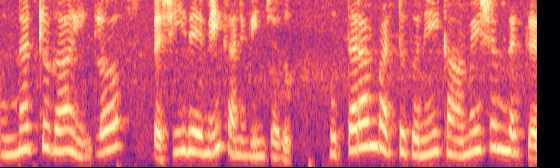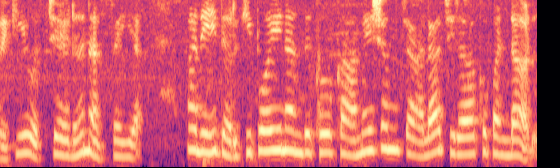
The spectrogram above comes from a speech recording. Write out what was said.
ఉన్నట్లుగా ఇంట్లో రషీదేమీ కనిపించదు. ఉత్తరం పట్టుకుని కామేశం దగ్గరికి వచ్చాడు నర్సయ్య. అది దొరికిపోయినందుకు కామేశం చాలా చిరాకు పడ్డాడు.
